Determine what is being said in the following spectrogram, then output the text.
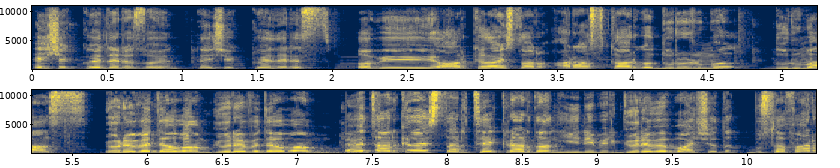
Teşekkür ederiz oyun. Teşekkür ederiz. Tabii arkadaşlar Aras Kargo durur mu? Durmaz. Göreve devam. Göreve devam. Evet arkadaşlar tekrardan yeni bir göreve başladık. Bu sefer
